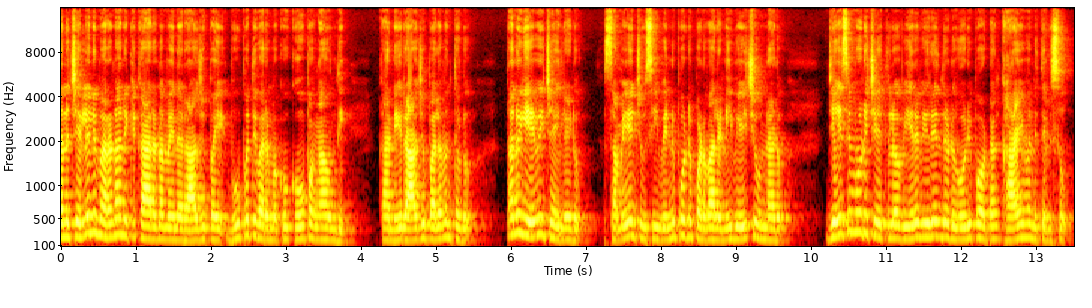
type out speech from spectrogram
తన చెల్లెలి మరణానికి కారణమైన రాజుపై భూపతి వర్మకు కోపంగా ఉంది. కానీ రాజు బలవంతుడు. తను ఏమీ చేయలేడు. సమయం చూసి వెన్నుపోటు పడవాలని వేచి ఉన్నాడు. జయసింహుడి చేతిలో వీరవీరేంద్రుడు ఓడిపోవటం ఖాయమని తెలుసు.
